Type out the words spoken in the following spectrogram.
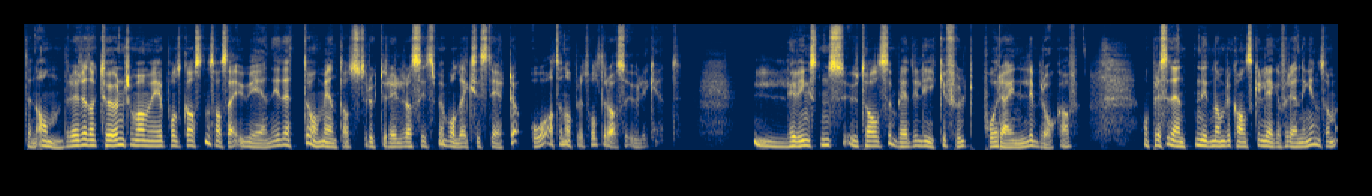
Den andre redaktøren som var med i podkasten, sa seg uenig i dette og mente at strukturell rasisme både eksisterte og at den opprettholdt raseulikhet. Livingstons uttalelse ble det like fullt påregnelig bråk av, og presidenten i den amerikanske legeforeningen, som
